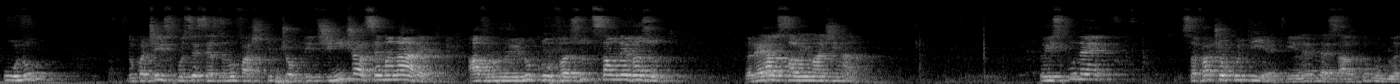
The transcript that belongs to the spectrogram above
Unu, după ce îi spusese să nu faci chip cioplit și nicio asemănare a vreunui lucru văzut sau nevăzut, real sau imaginat, îi spune să faci o cutie din lemn de salcâm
